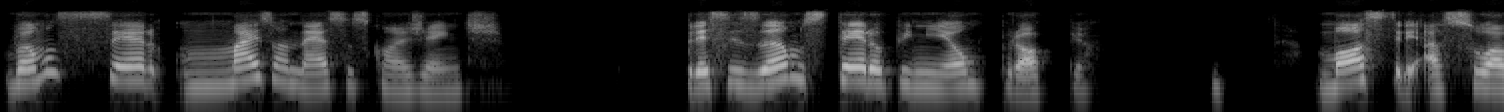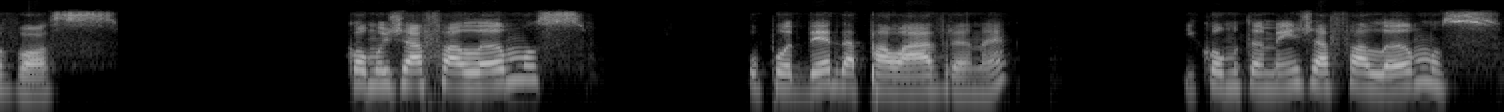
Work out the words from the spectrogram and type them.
vamos ser mais honestos com a gente. Precisamos ter opinião própria. Mostre a sua voz. Como já falamos, o poder da palavra, né? E como também já falamos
